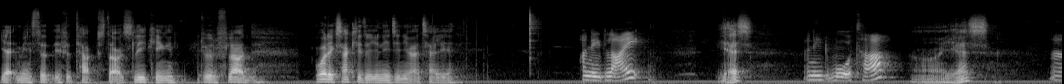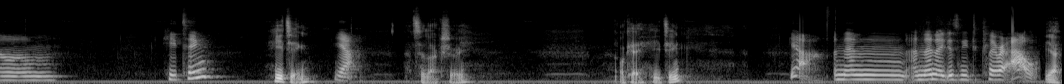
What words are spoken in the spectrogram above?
Yeah, it means that if the tap starts leaking, it will flood. What exactly do you need in your atelier? I need light. Yes. I need water. Uh, yes. Um, heating. Heating. Yeah. That's a luxury. Okay, heating. Yeah. And then and then I just need to clear it out. Yeah.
